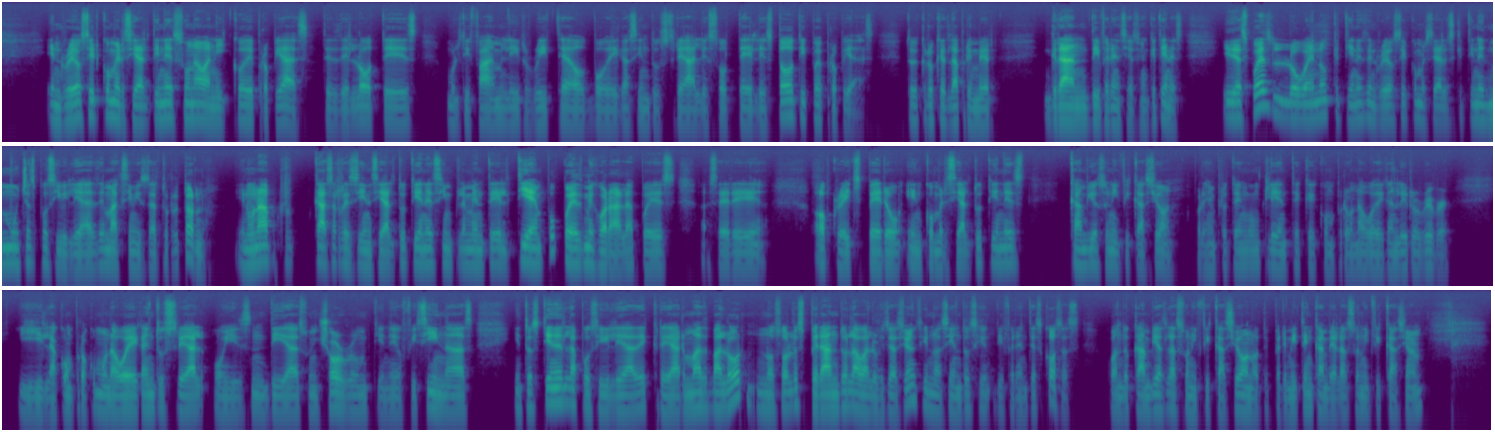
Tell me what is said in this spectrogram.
En real estate comercial tienes un abanico de propiedades, desde lotes, multifamily, retail, bodegas industriales, hoteles, todo tipo de propiedades. Entonces creo que es la primera gran diferenciación que tienes. Y después, lo bueno que tienes en real estate comercial es que tienes muchas posibilidades de maximizar tu retorno. En una casa residencial tú tienes simplemente el tiempo, puedes mejorarla, puedes hacer eh, upgrades, pero en comercial tú tienes cambios de zonificación. Por ejemplo, tengo un cliente que compró una bodega en Little River y la compró como una bodega industrial. Hoy en día es un showroom, tiene oficinas. Entonces tienes la posibilidad de crear más valor, no solo esperando la valorización, sino haciendo diferentes cosas. Cuando cambias la zonificación o te permiten cambiar la zonificación,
